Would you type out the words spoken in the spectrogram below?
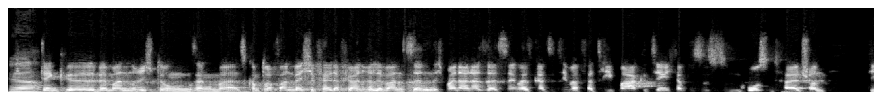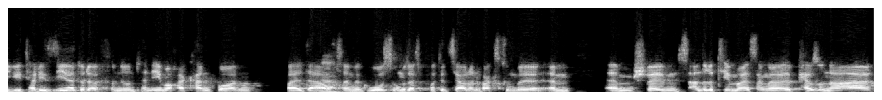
ja. ich denke, wenn man Richtung, sagen wir mal, es kommt darauf an, welche Felder für einen relevant sind. Ich meine, einerseits sagen wir, das ganze Thema Vertrieb, Marketing, ich glaube, das ist zum großen Teil schon digitalisiert oder von den Unternehmen auch erkannt worden. weil da ja. auch sagen wir große Umsatzpotenzial und Wachstum ähm, ähm, schwelgen. Das andere Thema ist sagen wir Personal,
